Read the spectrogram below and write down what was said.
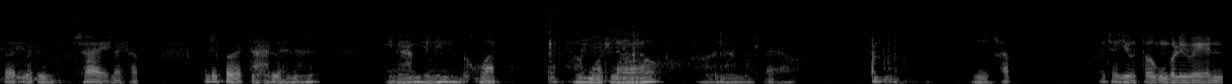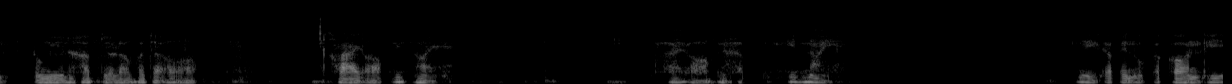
เปิดมาดูใช่เลยครับ ไม่ได้เปิดนานเลยนะ มีน้ำอยู่นิดหนึ่งขวดเอาหมดแล้วเอาน้ำหมดแล้ว ครับ ก็จะอยู่ตรงบริเวณตรงนี้นะครับ เดี๋ยวเราก็จะเอาออกคลายออกนิดหน่อย คลายออกนะครับ นิดหน่อย นี่ก็เป็นอุปกรณ์ที่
